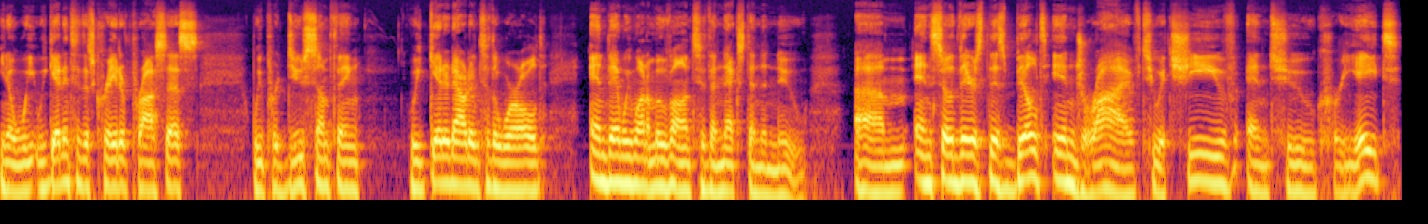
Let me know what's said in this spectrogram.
You know, we, we get into this creative process, we produce something, we get it out into the world, and then we want to move on to the next and the new. Um, and so there's this built in drive to achieve and to create.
